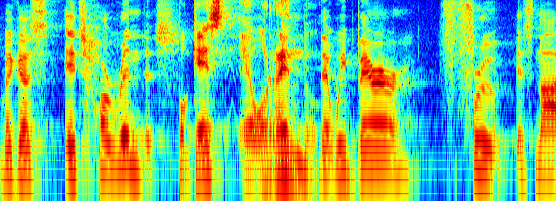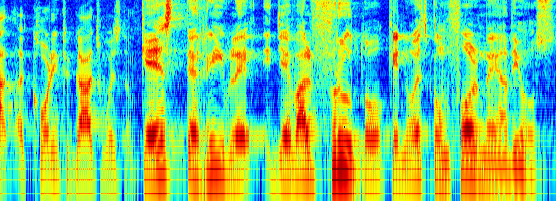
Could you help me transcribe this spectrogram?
Because it's horrendous Porque es eh, horrendo. that we bear fruit. It's not according to God's wisdom. Que es terrible llevar fruto que no es conforme a Dios.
